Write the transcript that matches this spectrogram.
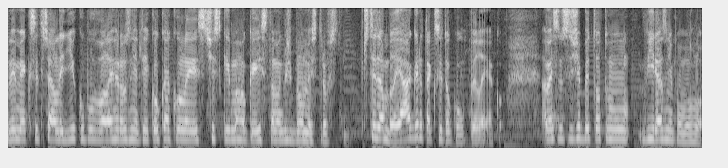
vím, jak si třeba lidi kupovali hrozně ty coca coly s českýma hokejistama, když bylo mistrovství. Prostě tam byl Jágr, tak si to koupili. Jako. A myslím si, že by to tomu výrazně pomohlo.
